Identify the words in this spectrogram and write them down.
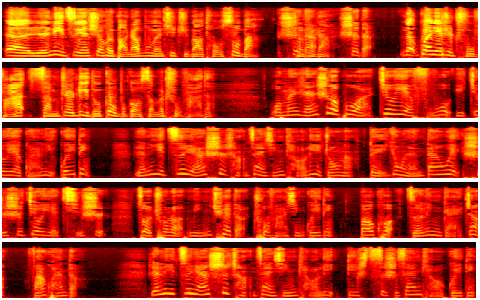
呃，人力资源社会保障部门去举报投诉吧？是的长，，是的。那关键是处罚，咱们这力度够不够？怎么处罚的？我们人社部啊就业服务与就业管理规定，人力资源市场暂行条例中呢，对用人单位实施就业歧视做出了明确的处罚性规定，包括责令改正、罚款等。人力资源市场暂行条例第四十三条规定，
